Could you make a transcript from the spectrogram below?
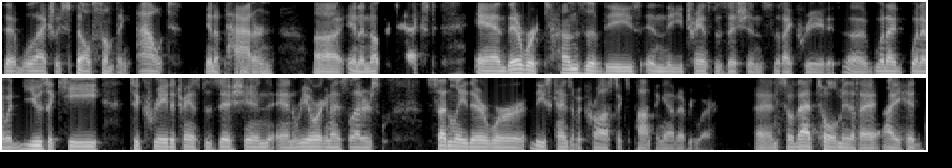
that will actually spell something out in a pattern mm-hmm. Uh, in another text. And there were tons of these in the transpositions that I created. Uh, when I when I would use a key to create a transposition and reorganize letters, suddenly there were these kinds of acrostics popping out everywhere. And so that told me that I, I had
